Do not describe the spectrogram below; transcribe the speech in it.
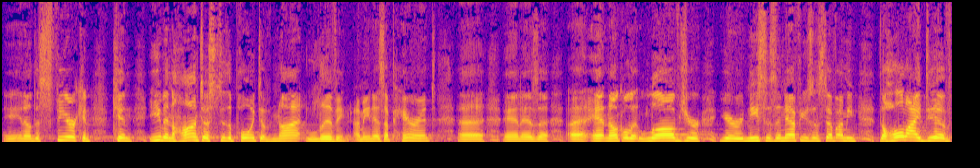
you know, this fear can, can even haunt us to the point of not living. I mean, as a parent uh, and as an aunt and uncle that loved your, your nieces and nephews and stuff, I mean, the whole idea of,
